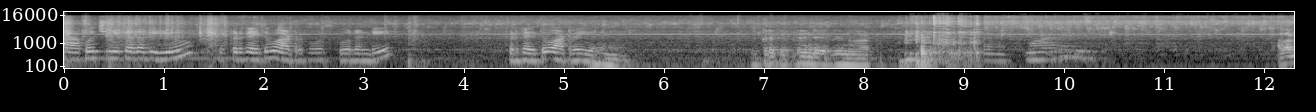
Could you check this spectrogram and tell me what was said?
దాకా వచ్చినాయి కదా బియ్యం. ఇక్కడికైతే వాటర్ పోసుకోవాలండి. ఇక్కడికైతే వాటర్ వేయాలి ఇక్కడికి రెండు రెండు అల్లం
